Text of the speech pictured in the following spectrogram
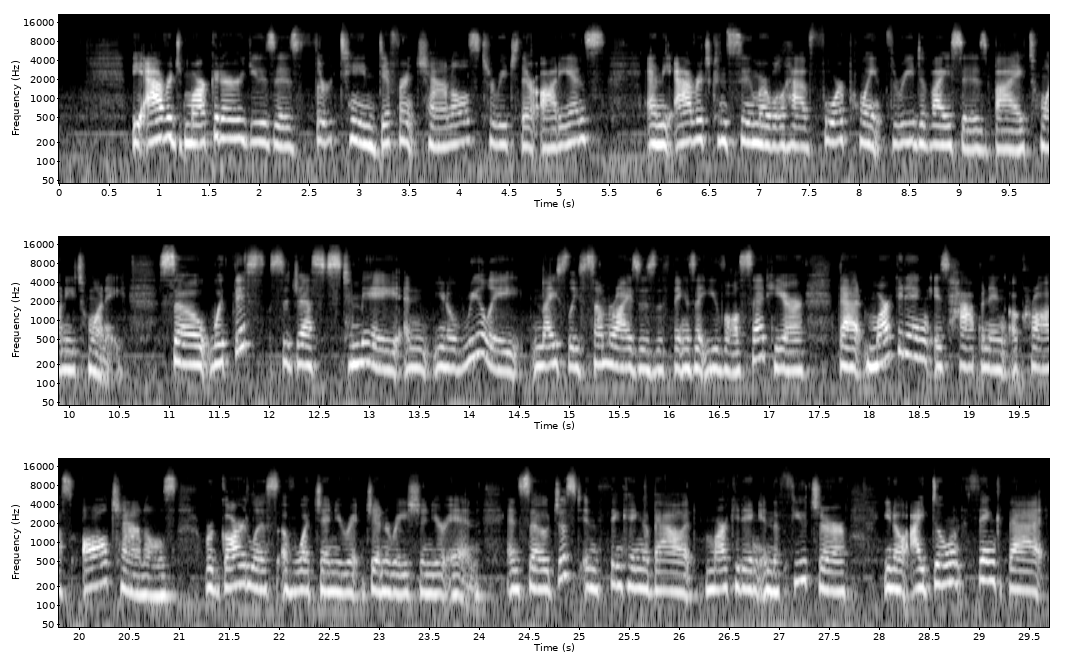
The average marketer uses 13 different channels to reach their audience and the average consumer will have 4.3 devices by 2020. So what this suggests to me and you know really nicely summarizes the things that you've all said here that marketing is happening across all channels regardless of what genera- generation you're in. And so just in thinking about marketing in the future, you know, I don't think that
